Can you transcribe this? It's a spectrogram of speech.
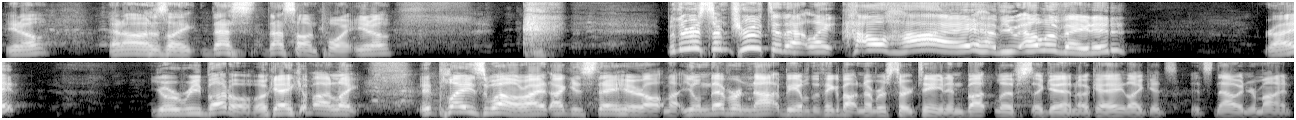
You know? And I was like, that's that's on point, you know? but there is some truth to that. Like, how high have you elevated, right? Your rebuttal, okay? Come on, like, it plays well, right? I can stay here all night. You'll never not be able to think about Numbers 13 and butt lifts again, okay? Like, it's, it's now in your mind.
